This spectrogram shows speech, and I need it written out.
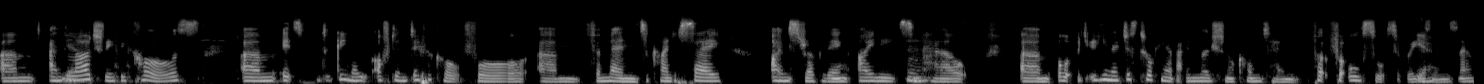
Um, and yeah. largely because um, it's you know often difficult for um, for men to kind of say, "I'm struggling. I need some mm. help." Um, or you know, just talking about emotional content for, for all sorts of reasons. Yeah. Now,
